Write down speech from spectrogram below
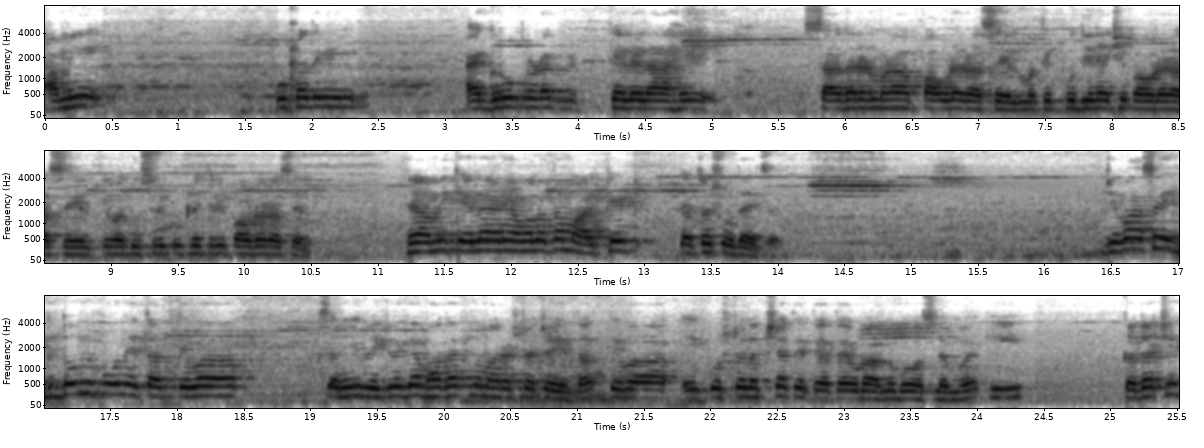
आम्ही कुठंतरी ॲग्रो प्रोडक्ट केलेला आहे. साधारण म्हणा पावडर असेल मग ती पुदिन्याची पावडर असेल किंवा दुसरी कुठली तरी पावडर असेल हे आम्ही केलं आहे आणि आम्हाला आता मार्केट त्याचं शोधायचं जेव्हा असं एक दोन फोन येतात तेव्हा आणि वेगवेगळ्या भागातनं महाराष्ट्राच्या येतात तेव्हा एक गोष्ट लक्षात येते आता एवढा अनुभव असल्यामुळे की कदाचित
